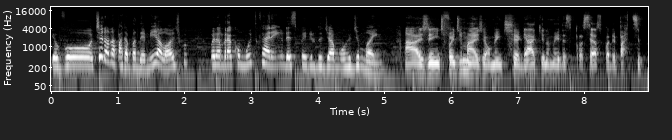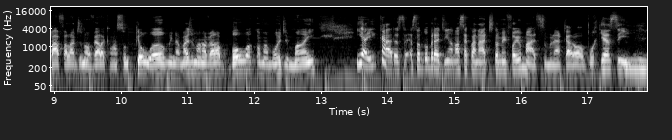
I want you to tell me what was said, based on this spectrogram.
Eu vou, tirando a parte da pandemia, lógico, vou lembrar com muito carinho desse período de amor de mãe. Ah, gente, foi demais realmente chegar aqui no meio desse processo, poder participar, falar de novela, que é um assunto que eu amo, ainda mais de uma novela boa como Amor de Mãe. E aí, cara, essa dobradinha nossa com a Nath também foi o máximo, né, Carol? Porque assim,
